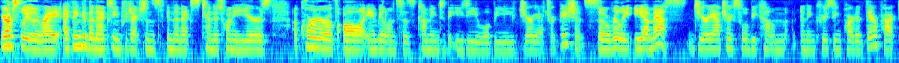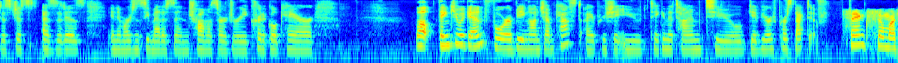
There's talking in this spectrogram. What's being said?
You're absolutely right. I think in the vaccine projections in the next 10 to 20 years, a quarter of all ambulances coming to the ED will be geriatric patients. So really EMS, geriatrics will become an increasing part of their practice just as it is in emergency medicine, trauma surgery, critical care, well, thank you again for being on Gemcast. I appreciate you taking the time to give your perspective. Thanks so much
